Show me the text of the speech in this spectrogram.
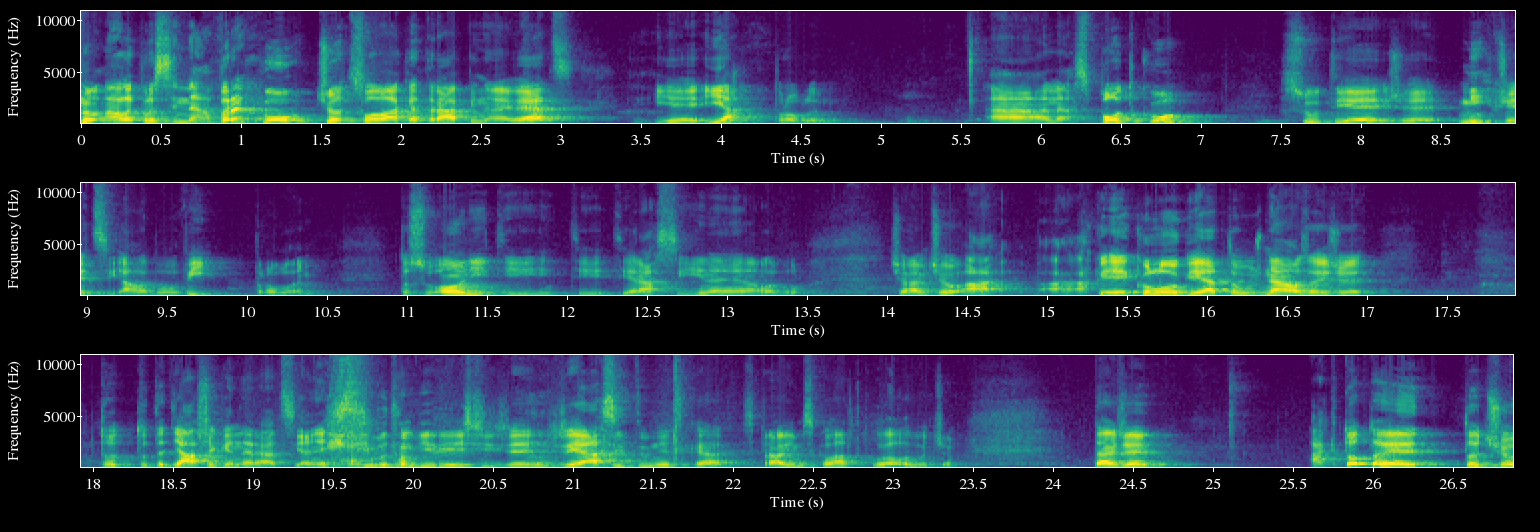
no ale proste na vrchu, čo Slováka trápi najviac, je ja problém. A na spodku sú tie, že my všetci, alebo vy problém. To sú oni, tí, tí, tí rasy iné, alebo čo viem čo. A, a ekológia, to už naozaj, že to, to tá ďalšia generácia nech si potom vyrieši, že, že ja si tu dneska spravím skladku alebo čo. Takže ak toto je to, čo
